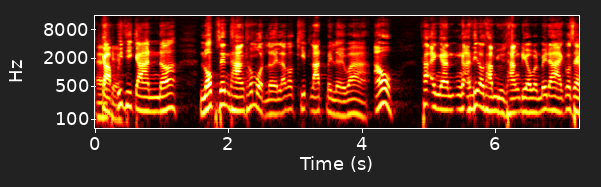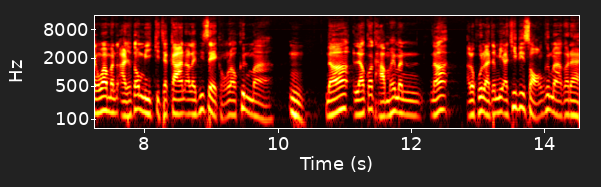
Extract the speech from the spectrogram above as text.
โอเค กับวิธีการเนาะลบเส้นทางทั้งหมดเลยแล้วก็คิดลัดไปเลยว่า เอ้า ถ้าไองานงานที่เราทำอยู่ทางเดียวมันไม่ได้ ก็แสดงว่ามันอาจจะต้องมีกิจการอะไรพิเศษของเราขึ้นมา อืม เนาะแล้วก็ทำให้มันเนาะเราคุณอาจจะมีอาชีพที่สองขึ้นมาก็ได้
